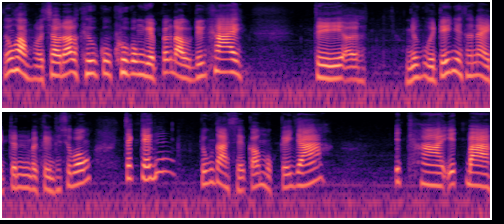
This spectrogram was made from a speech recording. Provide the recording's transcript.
đúng không? Rồi sau đó là khu, khu công nghiệp bắt đầu triển khai. Thì ờ, những vị trí như thế này trên mặt tiền số 4 chắc chắn chúng ta sẽ có một cái giá x2 x3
